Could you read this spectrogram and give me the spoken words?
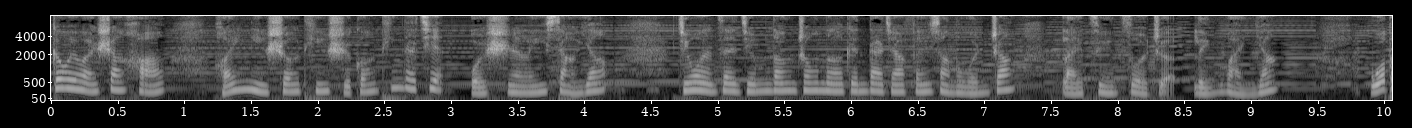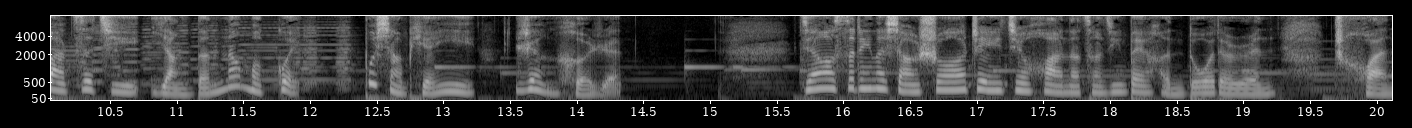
各位晚上好，欢迎你收听《时光听得见》，我是林小妖。今晚在节目当中呢，跟大家分享的文章来自于作者林晚央。我把自己养得那么贵，不想便宜任何人。简·奥斯汀的小说这一句话呢，曾经被很多的人传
